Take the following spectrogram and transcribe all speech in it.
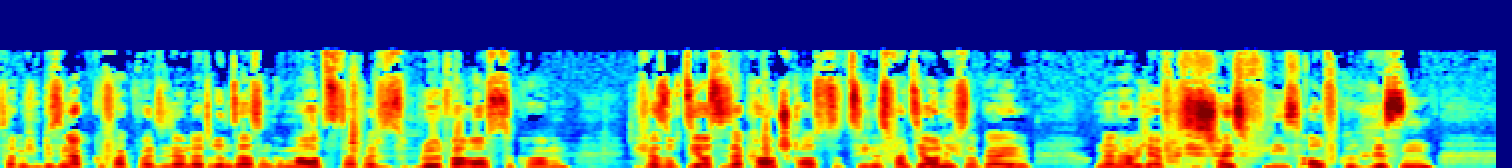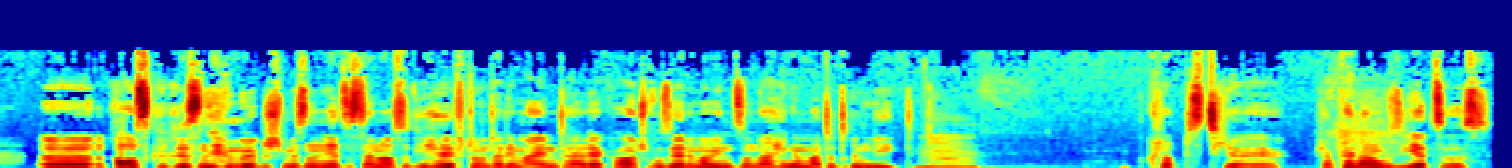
Das hat mich ein bisschen abgefuckt, weil sie dann da drin saß und gemauzt hat, weil sie zu blöd war rauszukommen. Ich versucht sie aus dieser Couch rauszuziehen, das fand sie auch nicht so geil. Und dann habe ich einfach das scheiß Vlies aufgerissen, äh, rausgerissen, in den Müll geschmissen und jetzt ist da noch so die Hälfte unter dem einen Teil der Couch, wo sie dann immer wie in so einer Hängematte drin liegt. Ja. Beklopptes Tier, ey. Ich habe keine Ahnung, wo sie jetzt ist.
